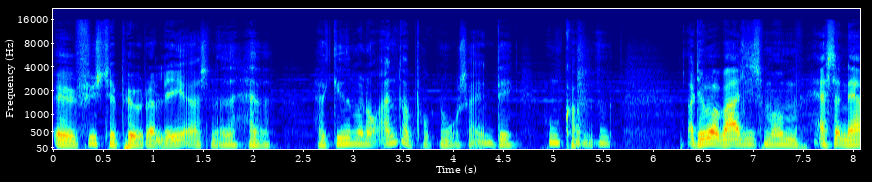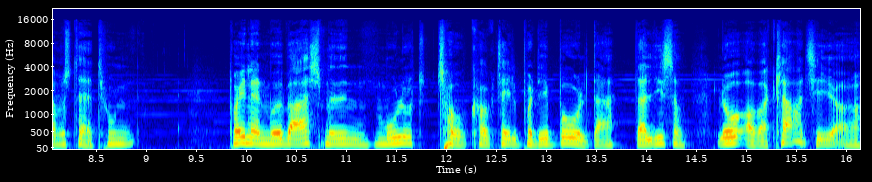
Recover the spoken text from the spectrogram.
øh, fysioterapeuter, læger og sådan noget, havde, havde givet mig nogle andre prognoser, end det hun kom med. Og det var bare ligesom om, altså nærmest, at hun på en eller anden måde bare smed en molotov-cocktail på det bål, der, der ligesom lå og var klar til at,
